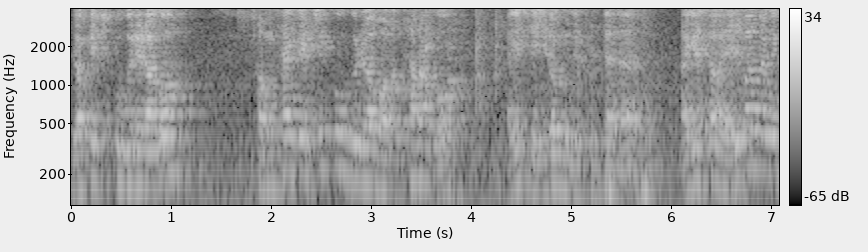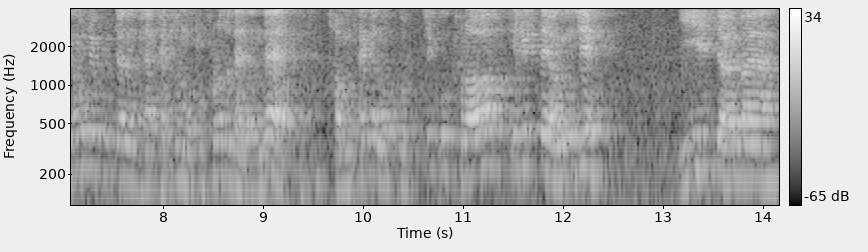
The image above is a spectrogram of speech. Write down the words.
몇 개 찍고 그리라고? 점세개 찍고 그려 버릇하라고 알겠지? 이런 문제 풀 때는 알겠어? 일반적인 성질 풀 때는 그냥 대충 놓고 풀어도 되는데 점세개 놓고 찍고 풀어 1일 때 0이지? 2일 때 얼마야?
